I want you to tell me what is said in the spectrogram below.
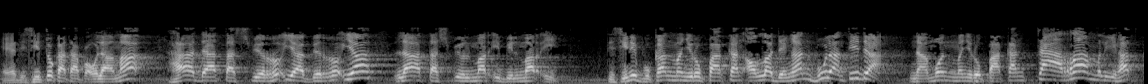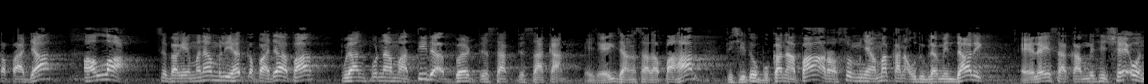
Ya di situ kata para ulama, hada tasfir ru'ya bir ru'ya la tasbihul mar'i bil mar'i. Di sini bukan menyerupakan Allah dengan bulan tidak, namun menyerupakan cara melihat kepada Allah sebagaimana melihat kepada apa bulan purnama tidak berdesak-desakan. Eh, jadi jangan salah paham, di situ bukan apa Rasul menyamakan naudzubillah min dalik. Elaisa kamitsli syai'un.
